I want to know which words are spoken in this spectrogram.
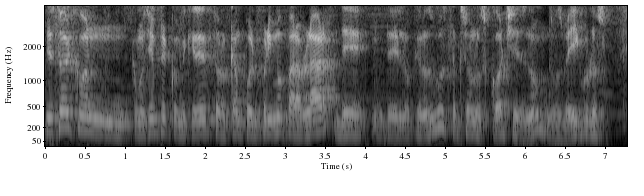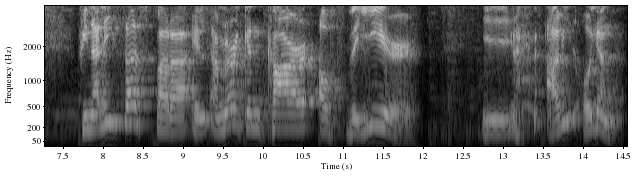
Yo estoy con, como siempre, con mi querido Héctor Campo el Primo para hablar de, de, lo que nos gusta, que son los coches, ¿no? Los vehículos. Finalistas para el American Car of the Year. Y ha habido, oigan,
